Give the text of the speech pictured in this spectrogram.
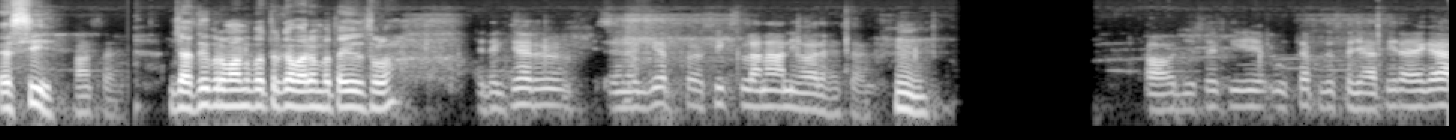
एससी हाँ सर। जाति प्रमाण पत्र के बारे में बताइए थोड़ा। एनेक्जर एनेक्जर सिक्स लाना अनिवार्य है सर। हम्म। और जैसे कि उत्तर प्रदेश का जाति रहेगा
